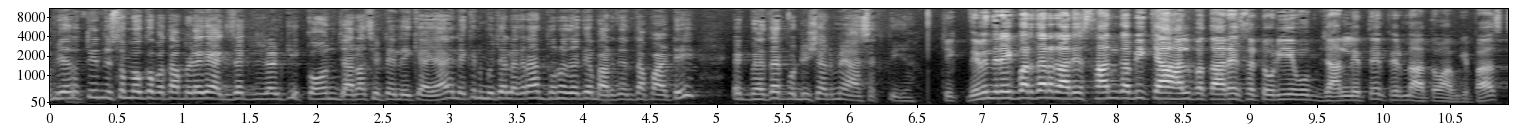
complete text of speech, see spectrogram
अब ये तो तीन दिसंबर को पता पड़ेगा एग्जैक्ट रिज़ल्ट की कौन ज़्यादा सीटें लेके आया है लेकिन मुझे लग रहा है दोनों जगह भारतीय जनता पार्टी एक बेहतर पोजीशन में आ सकती है। ठीक। देवेंद्र एक बार जरा राजस्थान का भी क्या हाल बता रहे हैं? सटोरिए वो जान लेते हैं फिर मैं आता हूँ आपके पास।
